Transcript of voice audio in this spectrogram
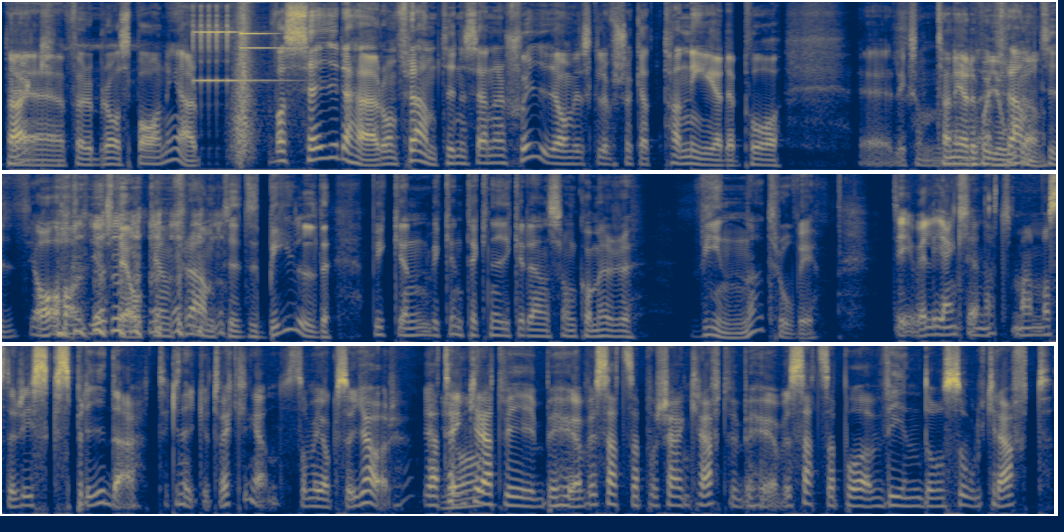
Tack. eh, för bra spaningar. Vad säger det här om framtidens energi om vi skulle försöka ta ner det på eh, liksom Ta ner det på en jorden. Framtid, ja, just det. Och en framtidsbild. Vilken, vilken teknik är den som kommer vinna tror vi? Det är väl egentligen att man måste risksprida teknikutvecklingen som vi också gör. Jag tänker Ja. att vi behöver satsa på kärnkraft, vi behöver satsa på vind och solkraft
